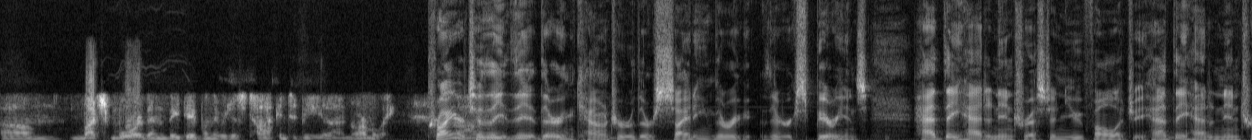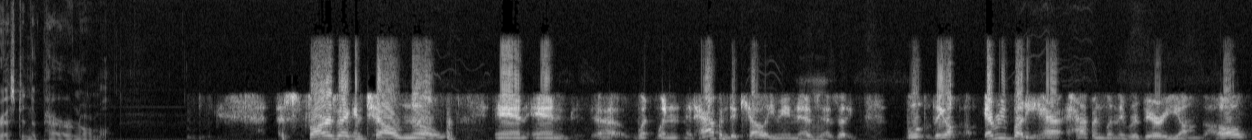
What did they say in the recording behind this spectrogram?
um, much more than they did when they were just talking to me uh, normally. Prior to Um, the, the their encounter, their sighting, their their experience, had they had an interest in ufology, had they had an interest in the paranormal? As far as I can tell, no. And and uh, when when it happened to Kelly, I mean, as as a well, they all- everybody ha- happened when they were very young. All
